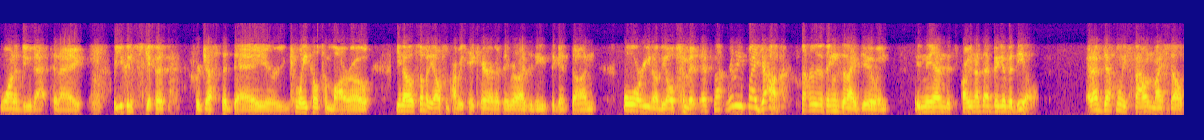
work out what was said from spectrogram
want to do that today, or you can skip it for just a day, or you can wait till tomorrow you know, somebody else will probably take care of it. They realize it needs to get done. Or, you know, the ultimate, it's not really my job. It's not really the things that I do. And in the end, it's probably not that big of a deal. And I've definitely found myself,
